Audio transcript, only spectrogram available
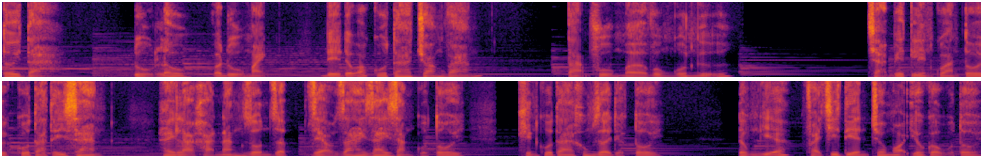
tơi tả đủ lâu và đủ mạnh để đầu óc cô ta choáng váng tạm phủ mờ vùng ngôn ngữ. Chả biết liên quan tôi cô ta thấy sang hay là khả năng dồn dập, dẻo dai dai dẳng của tôi khiến cô ta không rời được tôi. Đồng nghĩa phải chi tiền cho mọi yêu cầu của tôi.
